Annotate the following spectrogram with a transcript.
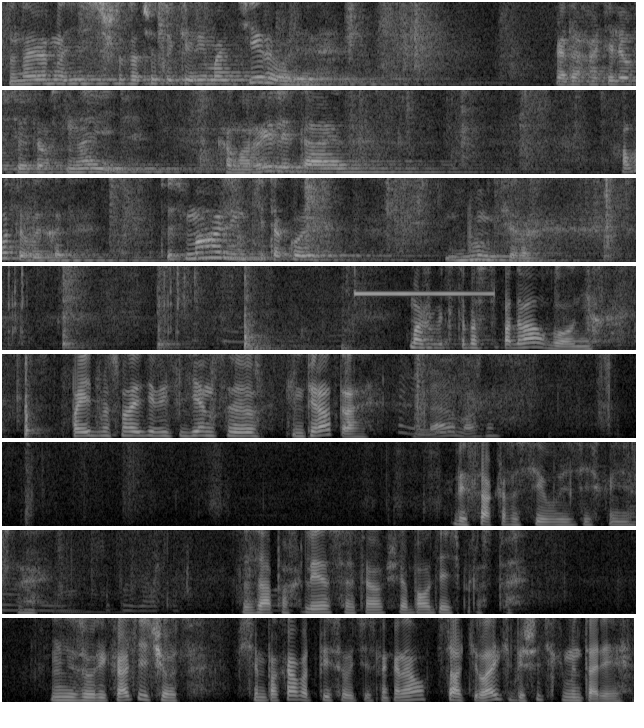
Ну, наверное, здесь что-то все-таки ремонтировали, когда хотели все это восстановить. Комары летают. А вот и выход. То есть маленький такой бункер. Может быть, это просто подвал был у них. Поедем смотреть резиденцию императора? Да, можно. Леса красивые здесь, конечно. Запах леса, это вообще обалдеть просто. Внизу река течет. Всем пока, подписывайтесь на канал, ставьте лайки, пишите комментарии.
